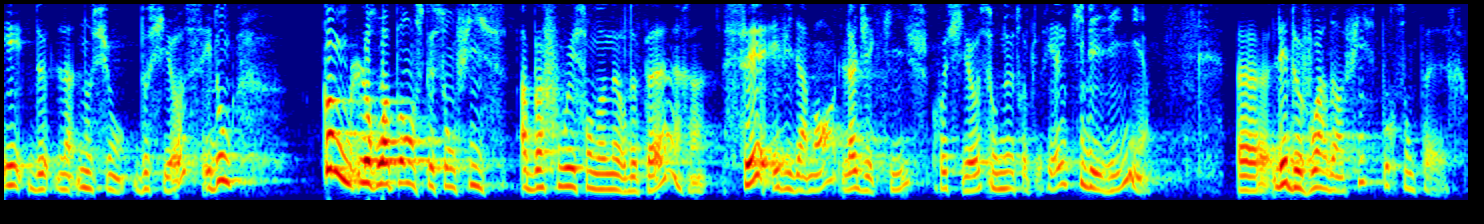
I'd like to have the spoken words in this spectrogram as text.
et de la notion d'osios. Et donc, comme le roi pense que son fils a bafoué son honneur de père, c'est évidemment l'adjectif osios au neutre pluriel qui désigne euh, les devoirs d'un fils pour son père.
